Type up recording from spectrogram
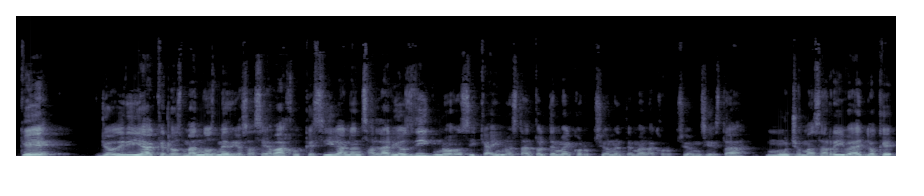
que yo diría que los mandos medios hacia abajo que sí ganan salarios dignos y que ahí no es tanto el tema de corrupción, el tema de la corrupción sí está mucho más arriba y lo que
